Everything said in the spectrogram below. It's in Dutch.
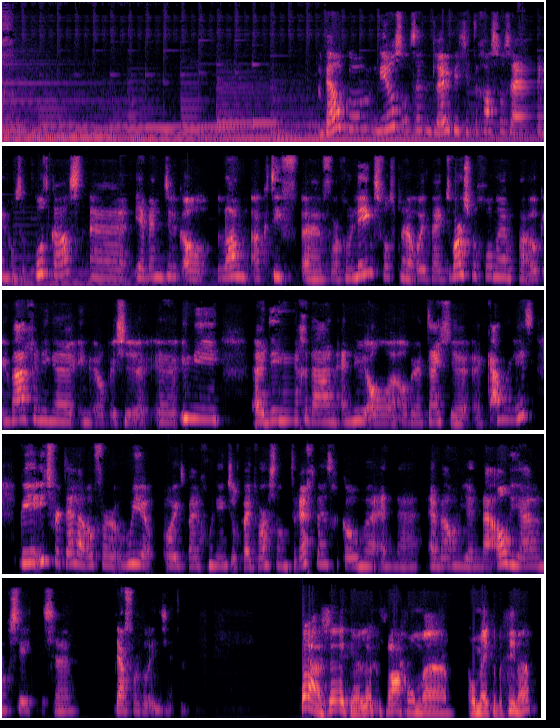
Welkom Niels, ontzettend leuk dat je te gast wil zijn in onze podcast. Uh, jij bent natuurlijk al lang actief uh, voor GroenLinks, volgens mij ooit bij Dwars begonnen, maar ook in Wageningen, in de Europese uh, Unie. Uh, dingen gedaan en nu al uh, alweer een tijdje uh, Kamerlid. Kun je iets vertellen over hoe je ooit bij GroenLinks of bij Dwarsland terecht bent gekomen en, en waarom je na al die jaren nog steeds daarvoor wil inzetten? Ja, zeker. Leuke vraag om, om mee te beginnen.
